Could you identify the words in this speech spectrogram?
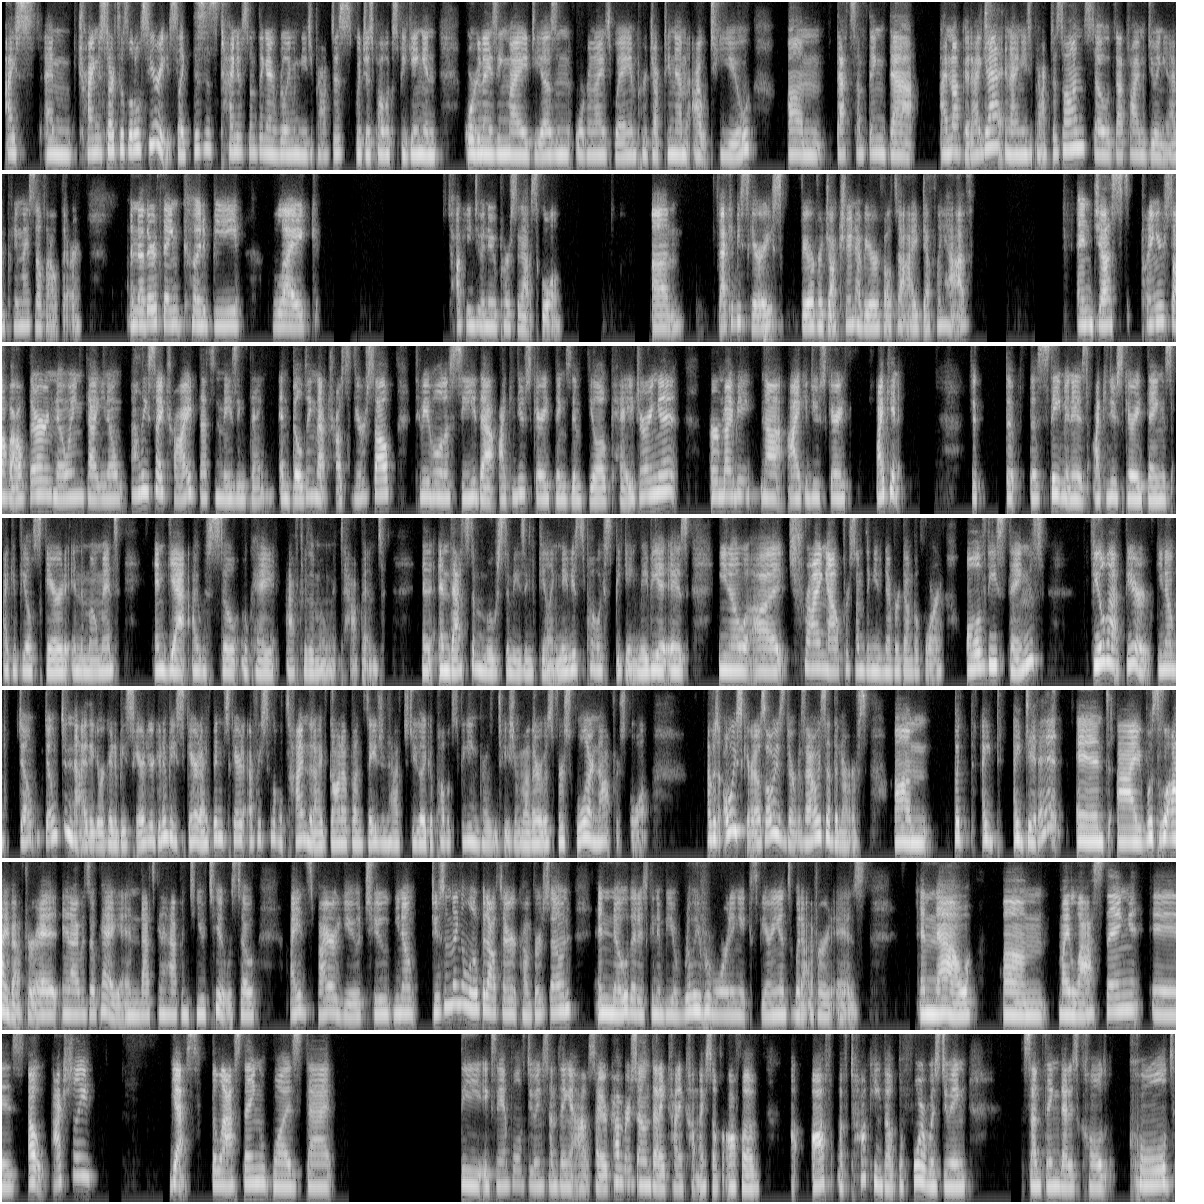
I am trying to start this little series. Like, this is kind of something I really need to practice, which is public speaking and organizing my ideas in an organized way and projecting them out to you. Um, that's something that I'm not good at yet and I need to practice on. So that's why I'm doing it. I'm putting myself out there. Another thing could be like talking to a new person at school. Um, that could be scary. Fear of rejection. Have you ever felt it? I definitely have. And just putting yourself out there, knowing that, you know, at least I tried, that's an amazing thing. And building that trust with yourself to be able to see that I can do scary things and feel okay during it. Or maybe not, I can do scary, I can the, the the statement is I can do scary things. I can feel scared in the moment. And yet I was still okay after the moment happened and, and that's the most amazing feeling maybe it's public speaking maybe it is you know uh, trying out for something you've never done before all of these things feel that fear you know don't don't deny that you're going to be scared. You're going to be scared. I've been scared every single time that i've gone up on stage and have to do like a public speaking presentation whether it was for school or not for school. I was always scared. I was always nervous. I always had the nerves. Um but i i did it and i was alive after it and i was okay and that's going to happen to you too. So I inspire you to, you know, do something a little bit outside your comfort zone and know that it's going to be a really rewarding experience, whatever it is. And now, um, my last thing is oh, actually, yes, the last thing was that the example of doing something outside your comfort zone that I kind of cut myself off of off of talking about before was doing something that is called cold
